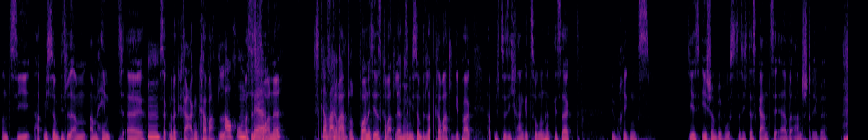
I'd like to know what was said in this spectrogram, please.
Und sie hat mich so ein bisschen am, am Hemd, äh, mhm. sagt man da Kragen, Krawattel. Auch unfair. Was ist vorne? Das Krawattel. Das Krawattel. Vorne ist ihr das Krawattel. Er hat mhm. sie mich so ein bisschen an Krawattel gepackt, hat mich zu sich rangezogen und hat gesagt, übrigens, dir ist eh schon bewusst, dass ich das ganze Erbe anstrebe.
